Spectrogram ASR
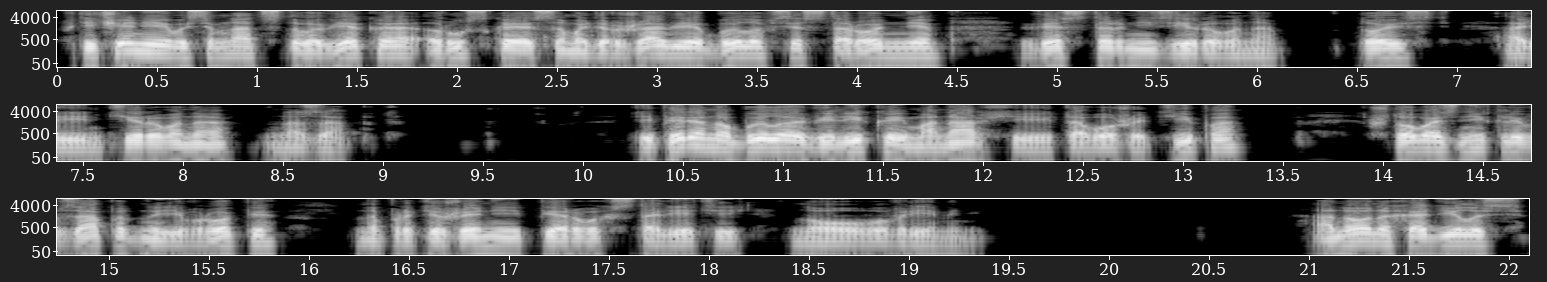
В течение XVIII века русское самодержавие было всесторонне вестернизировано, то есть ориентировано на Запад. Теперь оно было великой монархией того же типа, что возникли в Западной Европе на протяжении первых столетий нового времени. Оно находилось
